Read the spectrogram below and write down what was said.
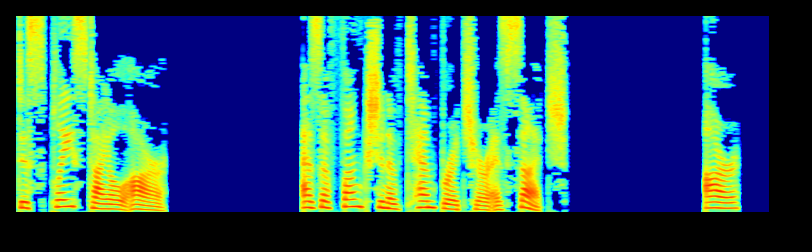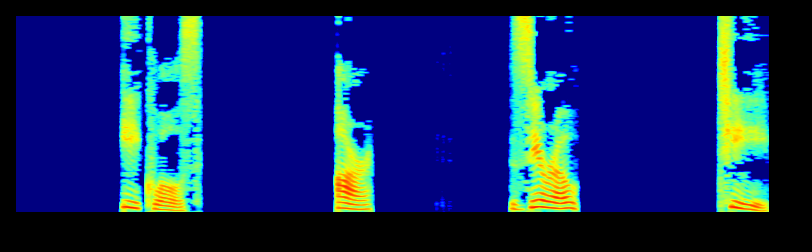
display style r as a function of temperature as such R equals R zero T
